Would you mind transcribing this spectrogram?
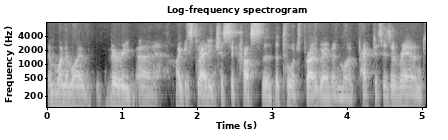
and one of my very, uh, I guess, great interests across the, the Torch program and my practice is around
